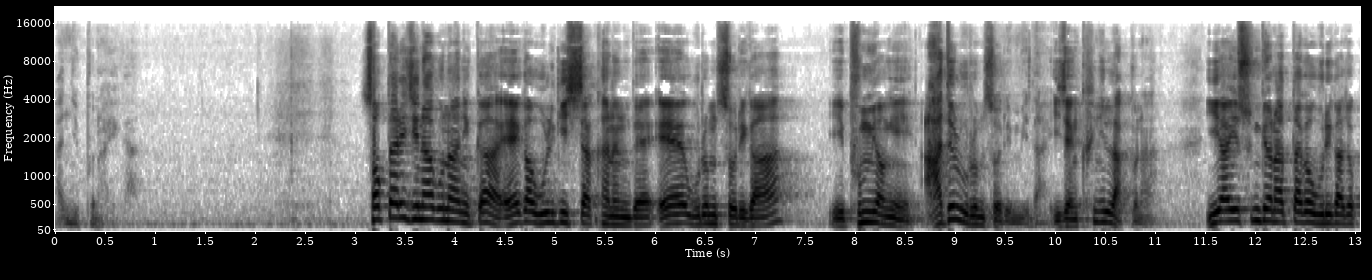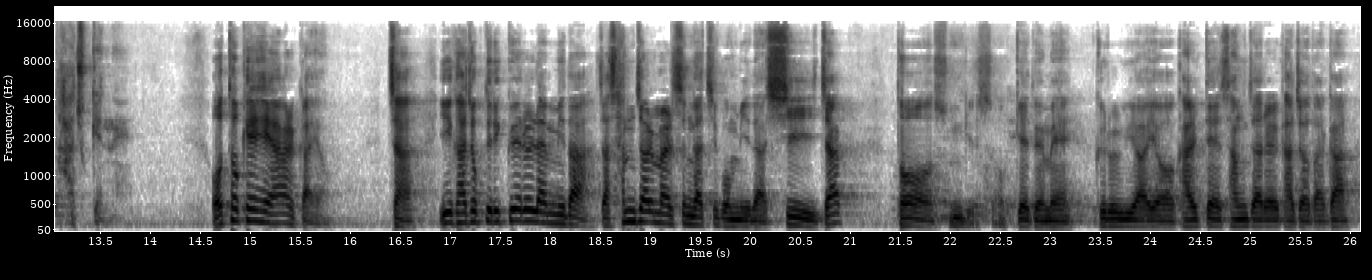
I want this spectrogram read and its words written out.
안 예쁜 아이가. 석 달이 지나고 나니까 애가 울기 시작하는데 애 울음소리가 분명히 아들 울음소리입니다. 이젠 큰일 났구나. 이 아이 숨겨놨다가 우리 가족 다 죽겠네. 어떻게 해야 할까요? 자, 이 가족들이 꾀를 냅니다. 자, 3절 말씀 같이 봅니다. 시작. 더 숨길 수 없게 되매 그를 위하여 갈대 상자를 가져다가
